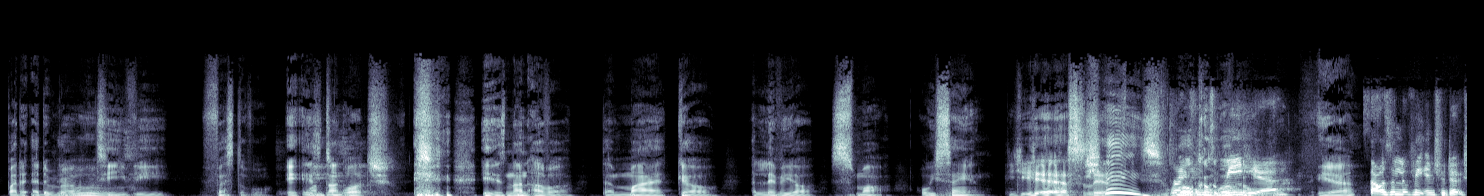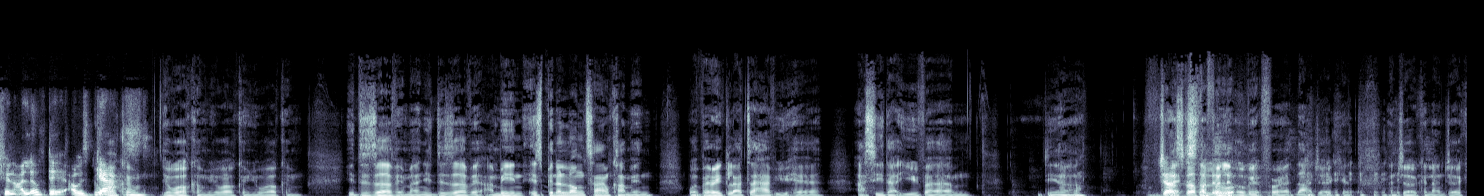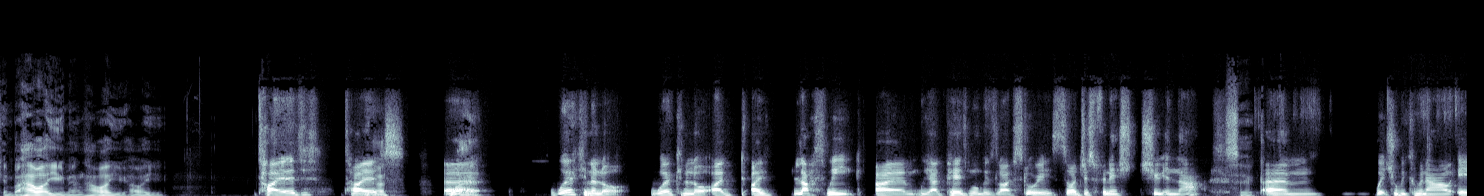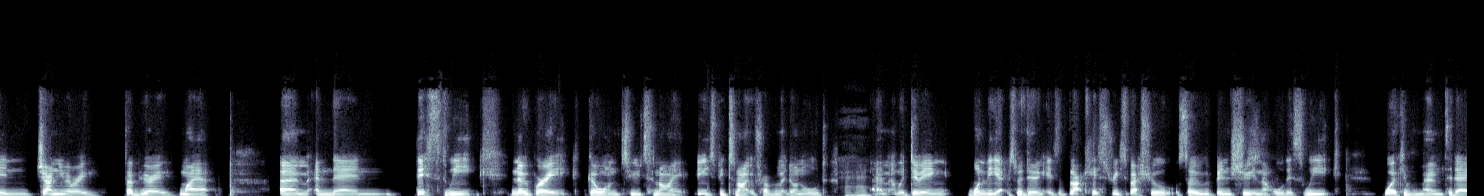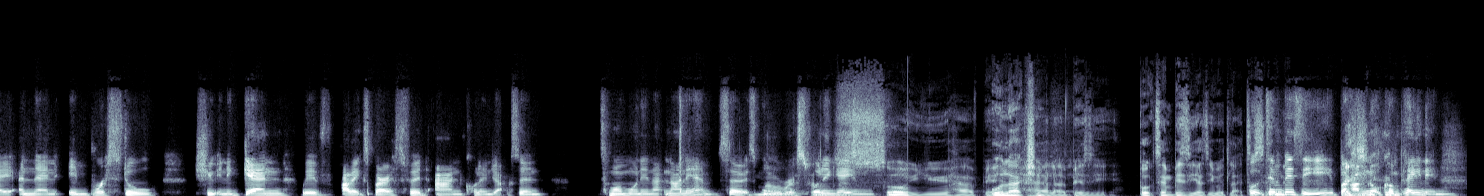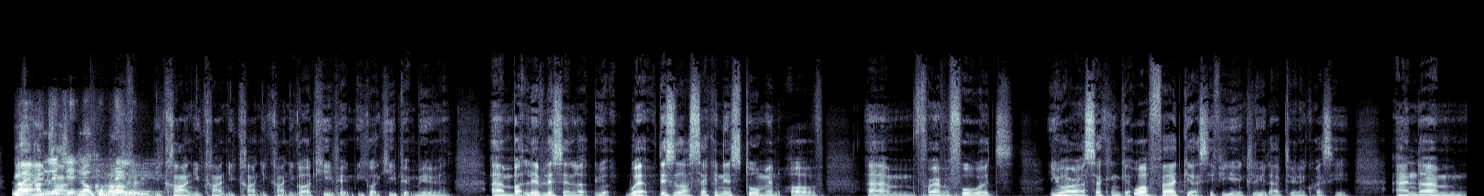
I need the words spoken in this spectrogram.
by the Edinburgh Ooh. TV Festival. It is One to none, watch. it is none other than my girl Olivia Smart. What are we saying? Yes, Liv. Jeez. Grateful Welcome, to welcome. be here. Yeah. That was a lovely introduction. I loved it. I was You're gassed. welcome. You're welcome. You're welcome. You're welcome. You deserve it, man. You deserve it. I mean, it's been a long time coming. We're very glad to have you here. I see that you've, um, you know, Jazzed flexed up a little. bit for it. Nah, joking. I'm joking. I'm joking. But how are you, man? How are you? How are you? Tired, tired. Yes. Uh, Why? working a lot. Working a lot. I, I last week um, we had Piers Morgan's life stories, so I just finished shooting that. Um, which will be coming out in January, February, my app. Um, and then this week, no break, go on to tonight. It used to be tonight with Trevor McDonald. Mhm. Um, and we're doing one of the episodes we're doing is a Black History special. So we've been shooting that all this week, working from home today, and then in Bristol, shooting again with Alex Beresford and Colin Jackson tomorrow morning at 9 a.m. So it's No all rest for fun the and games. So you have been All action. hella busy. Booked and busy, as you would like to Booked say. and busy, but I'm not complaining. Like you I'm legit can't. not complaining. it. You can't, you can't, you can't, you can't. You got to keep it. You got to keep it moving. Um, but Liv, listen, look, we're, this is our second installment of um, Forever Forwards. You are our second guest, well, third guest if you include Abdu and Kwesi. And um,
